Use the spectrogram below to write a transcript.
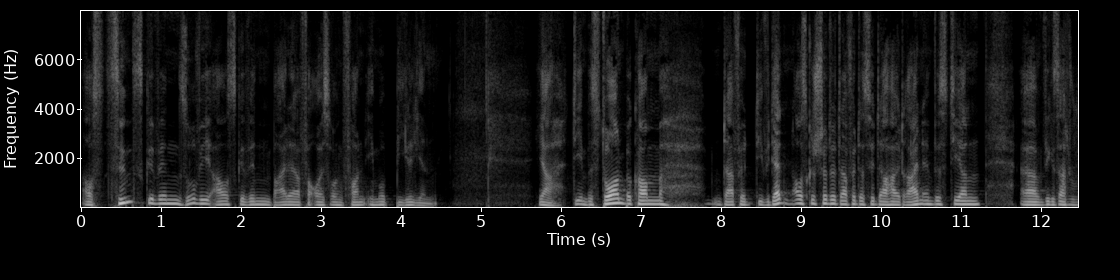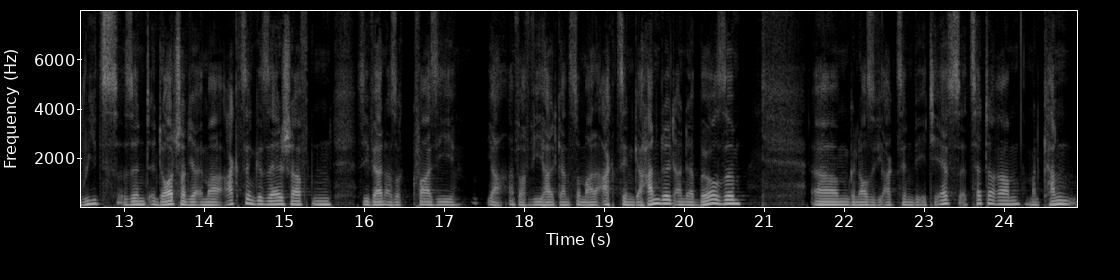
aus Zinsgewinnen sowie aus Gewinnen bei der Veräußerung von Immobilien. Ja, die Investoren bekommen dafür Dividenden ausgeschüttet, dafür, dass sie da halt rein investieren. Äh, wie gesagt, REITs sind in Deutschland ja immer Aktiengesellschaften. Sie werden also quasi, ja, einfach wie halt ganz normale Aktien gehandelt an der Börse ähm, genauso wie Aktien wie ETFs etc. Man kann,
